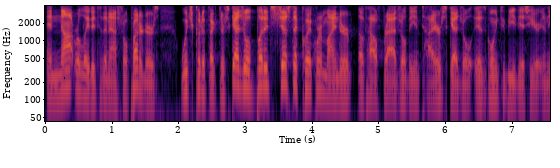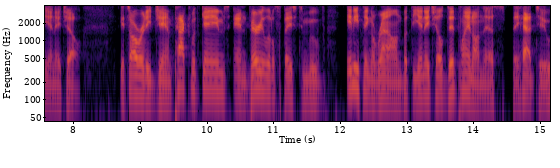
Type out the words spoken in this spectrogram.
and not related to the Nashville Predators, which could affect their schedule. But it's just a quick reminder of how fragile the entire schedule is going to be this year in the NHL. It's already jam packed with games and very little space to move anything around, but the NHL did plan on this. They had to.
